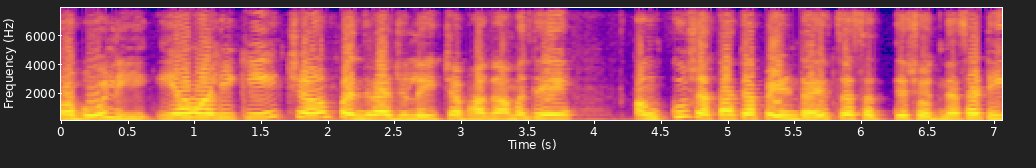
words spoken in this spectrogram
अबोली या मालिकेच्या पंधरा जुलैच्या भागामध्ये अंकुश आता त्या पेनड्राईव्हचं सत्य शोधण्यासाठी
